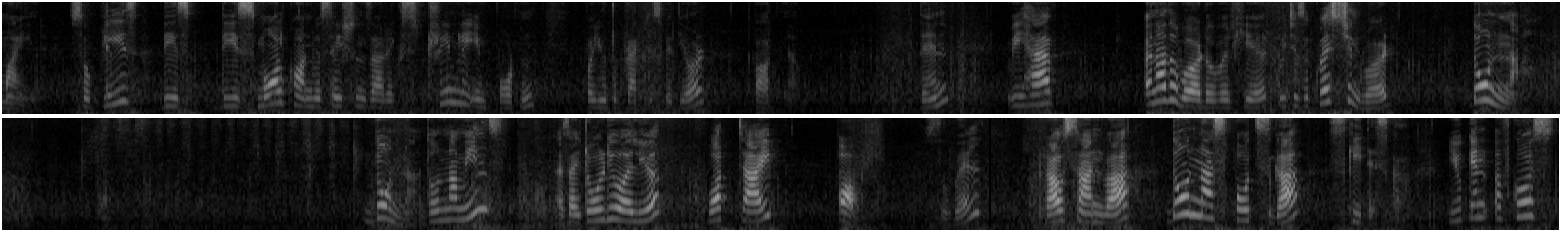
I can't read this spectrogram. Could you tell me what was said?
mind. So, please these, these small conversations are extremely important for you to practice with your partner. Then we have another word over here which is a question word donna. Donna, donna means as I told you earlier what type of. So, well, Rao san wa donna sports ga suki desu ka? You can of course,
